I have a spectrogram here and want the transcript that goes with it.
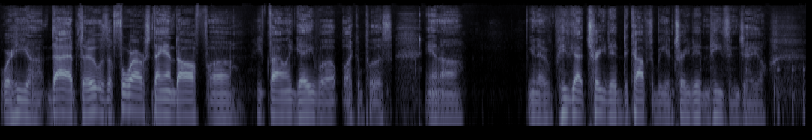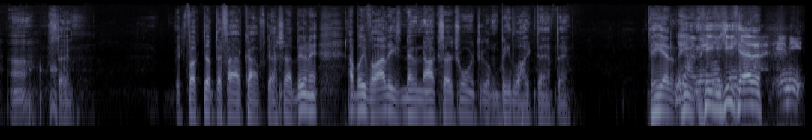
where he uh, died. So it was a four hour standoff. Uh, he finally gave up like a puss, and uh, you know he got treated. The cops are being treated, and he's in jail. Uh, so it's fucked up that five cops got shot doing it. I believe a lot of these no knock search warrants are going to be like that though. He had a, Yeah, I he, mean, he, he had a any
